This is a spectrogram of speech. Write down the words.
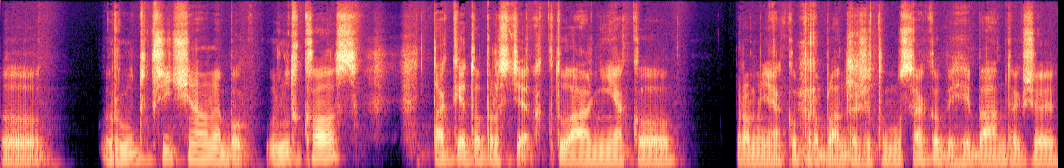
uh, root příčina nebo root cause, tak je to prostě aktuální jako pro mě jako problém, takže tomu se jako vyhybám, takže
